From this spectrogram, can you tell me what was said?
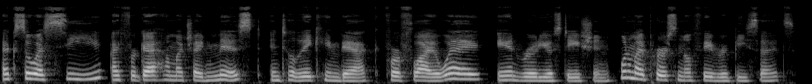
EXO-SC, I forgot how much I'd missed until they came back for Fly Away and Rodeo Station, one of my personal favorite B-sides.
